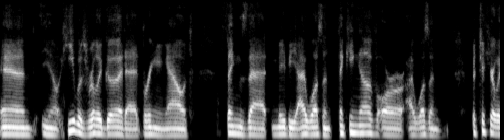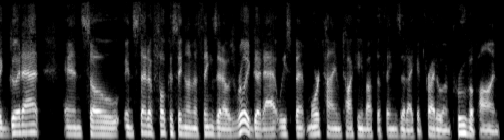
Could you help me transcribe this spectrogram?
And, you know, he was really good at bringing out things that maybe I wasn't thinking of or I wasn't particularly good at. And so instead of focusing on the things that I was really good at, we spent more time talking about the things that I could try to improve upon,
